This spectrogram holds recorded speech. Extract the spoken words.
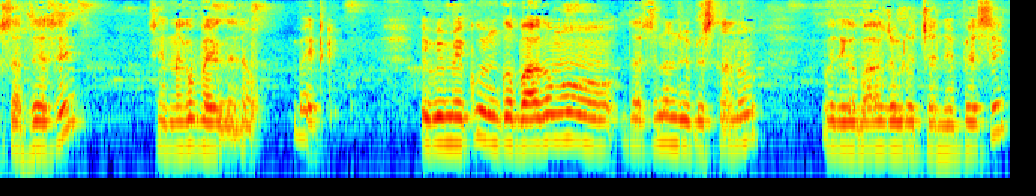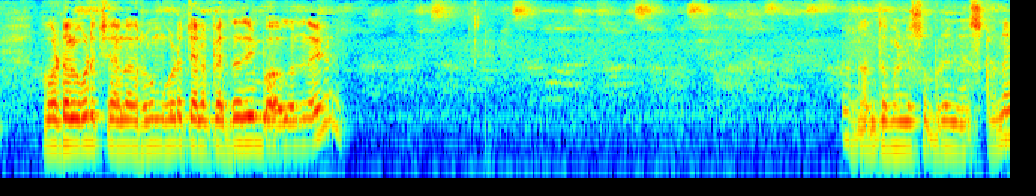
సర్దేసి చిన్నగా బయలుదేరాం బయటికి. ఇవి మీకు ఇంకో భాగము దర్శనం చూపిస్తాను. కొద్దిగా బాగా చూడొచ్చు అని చెప్పేసి. హోటల్ కూడా చాలా రూమ్ కూడా చాలా పెద్దది బాగుంది. అదంతా మళ్ళీ శుభ్రం చేసుకొని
